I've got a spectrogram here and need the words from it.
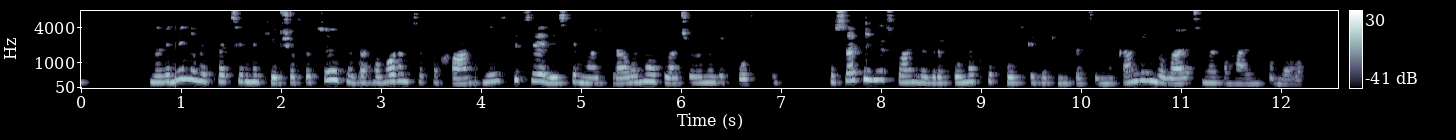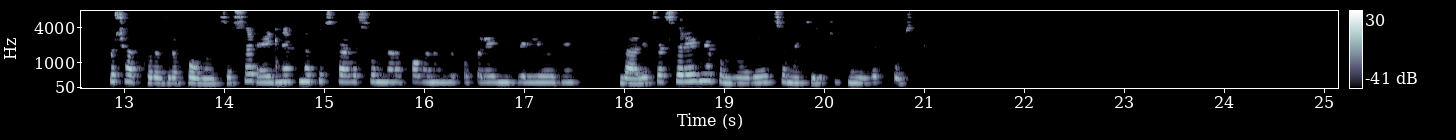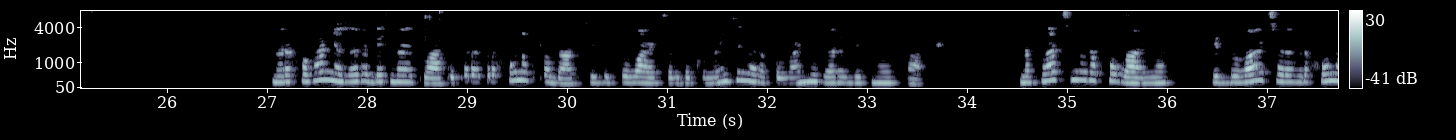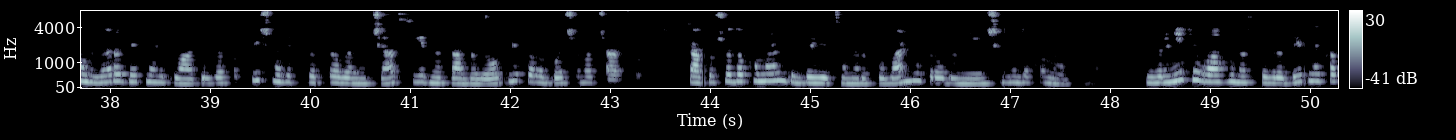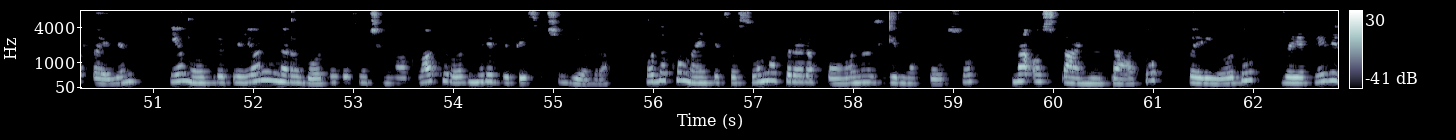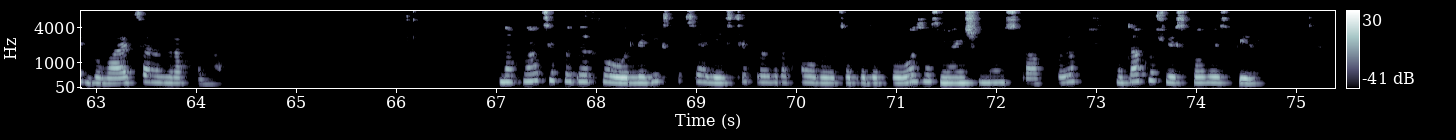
На відміну від працівників, що працюють за договором ЦПХ, її спеціалісти мають право на оплачувану відпустку. У SAP Business One розрахунок відпустки таким працівникам відбувається на загальних умовах. Спочатку розраховується середня на підставі сум нарахованих за попередні періоди, далі ця середня помножується на кількість днів відпустки. Нарахування заробітної плати та розрахунок податків відбувається в документі нарахування заробітної плати. На вкладці нарахування відбувається розрахунок заробітної плати за фактично відпрацьований час згідно табелі обліку робочого часу. Також у документ додаються нарахування, зроблені іншими документами. Зверніть увагу на співробітника Фейлін, йому при прийомі на роботу визначено оплату розмірі 2000 євро. У документі ця сума перерахована згідно курсу на останню дату періоду, за який відбувається розрахунок. На вкладці ПДФО для їх спеціалістів розраховується ПДФО за зменшеною ставкою, а також військовий збір.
